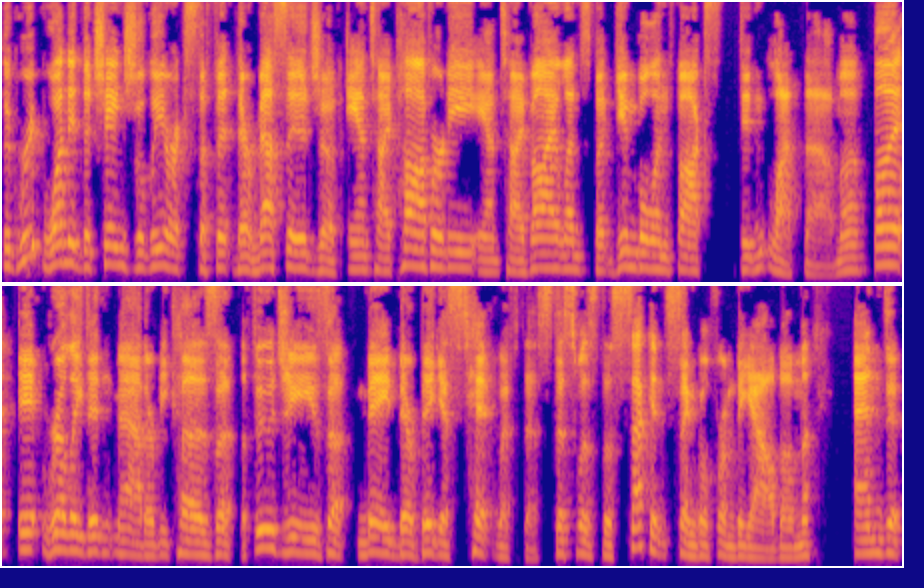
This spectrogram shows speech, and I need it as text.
the group wanted to change the lyrics to fit their message of anti-poverty, anti-violence, but Gimbel and Fox didn't let them. But it really didn't matter because uh, the Fugees uh, made their biggest hit with this. This was the second single from the album, and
